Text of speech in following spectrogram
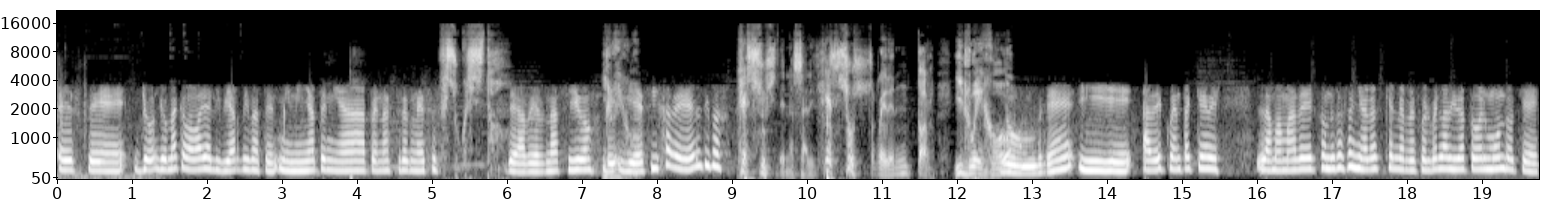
Este, yo, yo me acababa de aliviar, diva. Mi niña tenía apenas tres meses Jesucristo. de haber nacido. ¿Y De- y es hija de él, diva. Jesús de Nazaret. Jesús Redentor. Y luego... No, hombre, y ha de cuenta que la mamá de él son de esas señoras que le resuelven la vida a todo el mundo, que,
